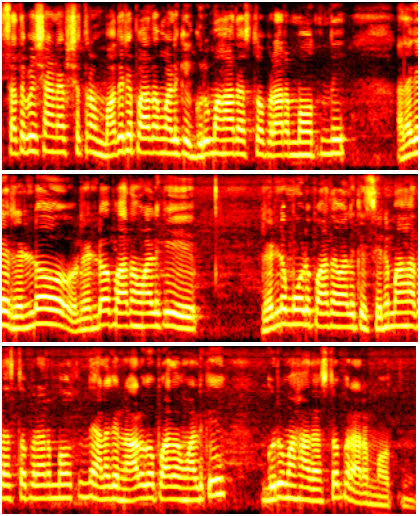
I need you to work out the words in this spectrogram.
శతభిష నక్షత్రం మొదటి పాదం వాళ్ళకి గురు మహాదశతో ప్రారంభమవుతుంది. అలాగే రెండో రెండో పాదం వాళ్ళకి రెండు మూడు పాదం వాళ్ళకి శని మహాదశతో ప్రారంభమవుతుంది. అలాగే నాలుగో పాదం వాళ్ళకి గురు మహాదశతో ప్రారంభమవుతుంది.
